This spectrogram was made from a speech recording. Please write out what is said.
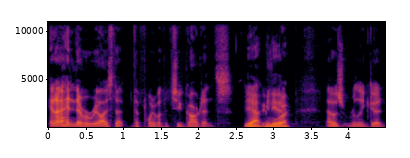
And I had never realized that the point about the two gardens. Yeah, me neither. That was really good.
